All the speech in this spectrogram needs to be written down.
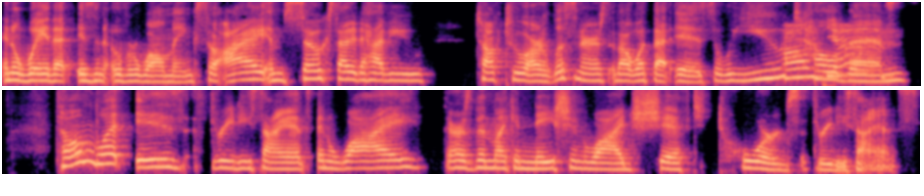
in a way that isn't overwhelming. So I am so excited to have you talk to our listeners about what that is. So will you oh, tell yes. them tell them what is 3D science and why there has been like a nationwide shift towards 3D science?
